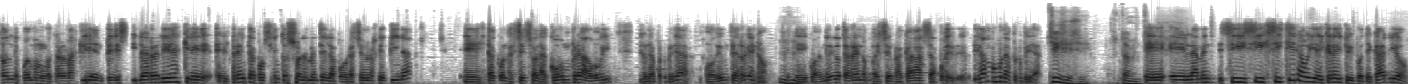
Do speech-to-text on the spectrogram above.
dónde podemos encontrar más clientes. Y la realidad es que el 30% solamente de la población argentina eh, está con acceso a la compra hoy de una propiedad o de un terreno. Eh, cuando digo terreno puede ser una casa, puede- digamos una propiedad. Sí, sí, sí, totalmente. Eh, si, si existiera hoy el crédito hipotecario,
